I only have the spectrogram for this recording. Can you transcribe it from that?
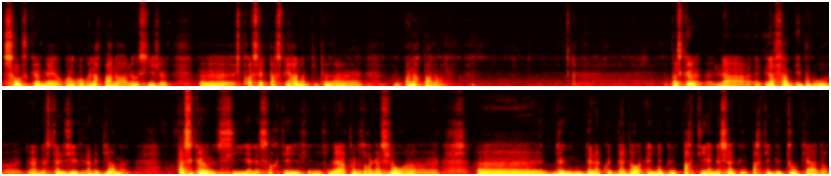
Sauf que, mais on, en reparlera. Là aussi, je, je, procède par spirale un petit peu. Hein, on en reparlera. Parce que la, la, femme éprouve de la nostalgie vis-à-vis de l'homme, parce que si elle est sortie, je, mets un point d'interrogation, hein, euh, de, la côte d'Adam, elle n'est qu'une partie, elle ne sert qu'une partie du tout qu'est Adam.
